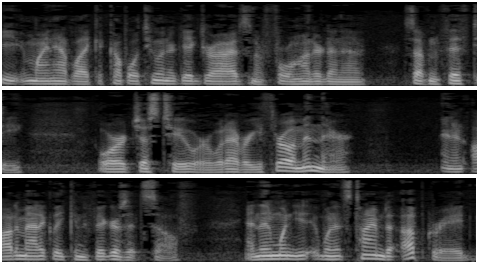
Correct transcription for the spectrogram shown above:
you might have like a couple of 200 gig drives and a 400 and a 750, or just two or whatever. You throw them in there, and it automatically configures itself. And then when you when it's time to upgrade,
